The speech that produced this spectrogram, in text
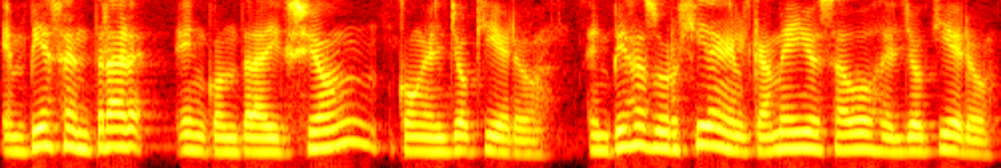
empieza a entrar en contradicción con el yo quiero. Empieza a surgir en el camello esa voz del yo quiero.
